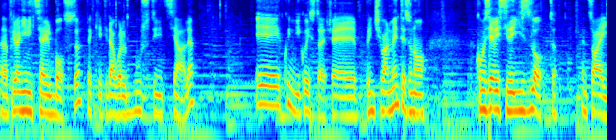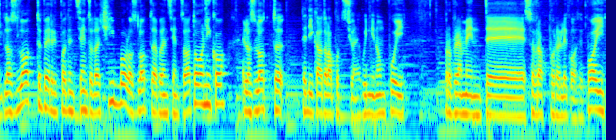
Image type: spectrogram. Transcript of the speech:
Eh, prima di iniziare il boss, perché ti dà quel boost iniziale. E quindi questo è, cioè principalmente sono come se avessi degli slot. Penso hai lo slot per il potenziamento da cibo, lo slot il potenziamento da tonico e lo slot dedicato alla pozione, quindi non puoi propriamente sovrapporre le cose. Poi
